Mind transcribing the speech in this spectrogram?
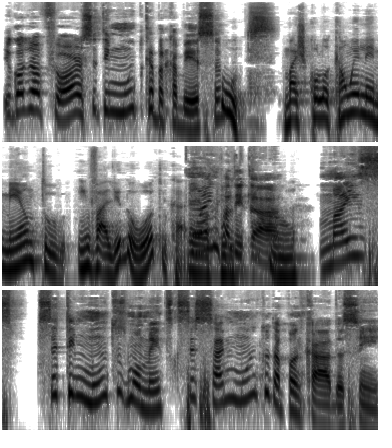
E God of War você tem muito quebra-cabeça, Putz, mas colocar um elemento invalida o outro, cara? não é que invalidar, não. mas você tem muitos momentos que você sai muito da pancada, assim.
